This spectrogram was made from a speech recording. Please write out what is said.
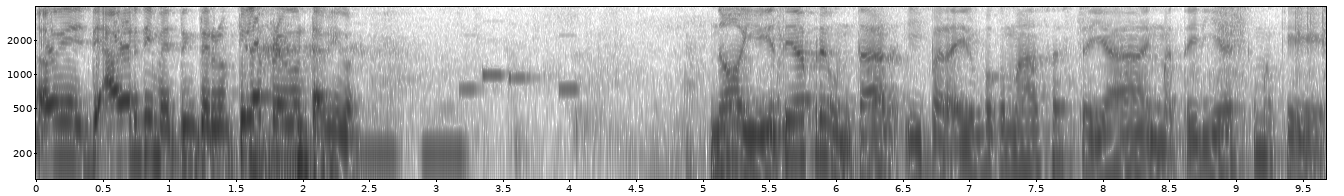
A ver, a ver, dime, te interrumpí la pregunta, amigo. No, yo te iba a preguntar, y para ir un poco más este, ya en materia, es como que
